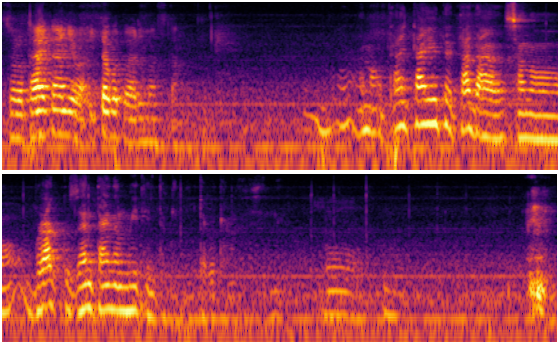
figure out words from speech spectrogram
その大会には行ったことありますか？あの大会言ってただそのブラック全体のミーティングの時に行ったことあるんですよね。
